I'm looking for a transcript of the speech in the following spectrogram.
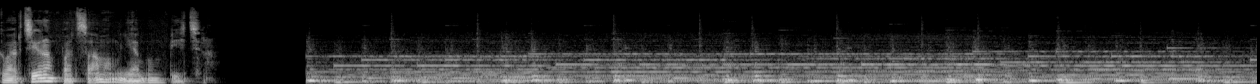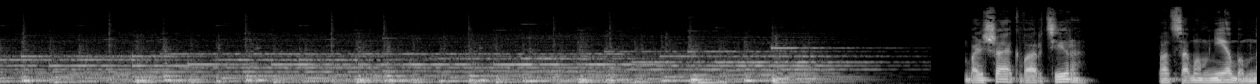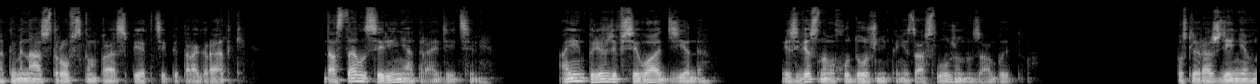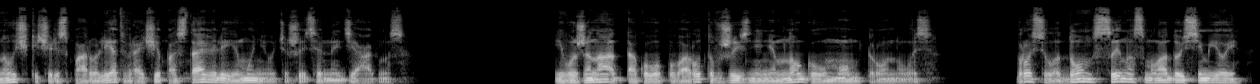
Квартира под самым небом Питера. Большая квартира под самым небом на Каменноостровском проспекте Петроградки досталась Ирине от родителей, а им прежде всего от деда, известного художника, незаслуженно забытого. После рождения внучки через пару лет врачи поставили ему неутешительный диагноз. Его жена от такого поворота в жизни немного умом тронулась. Бросила дом, сына с молодой семьей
